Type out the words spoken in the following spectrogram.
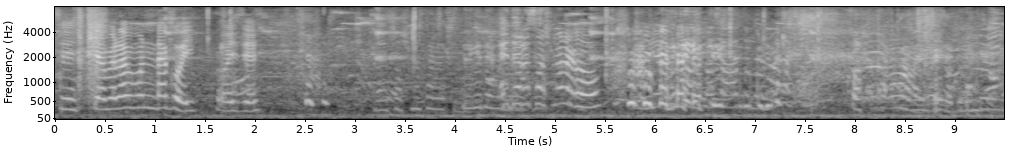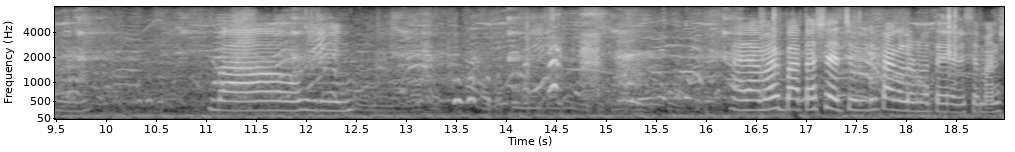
যে ক্যামেরাম্যানটা কই ওই যে। বাও, হিরোইন। আর আমার বাতাসে চুলটি পাগলের মতো রয়েছে। মানুষ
